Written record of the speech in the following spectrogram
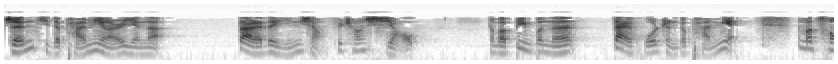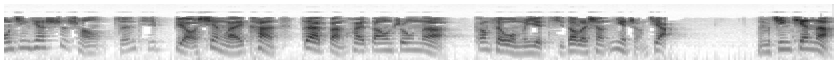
整体的盘面而言呢，带来的影响非常小，那么并不能。带活整个盘面。那么从今天市场整体表现来看，在板块当中呢，刚才我们也提到了像镍涨价。那么今天呢，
